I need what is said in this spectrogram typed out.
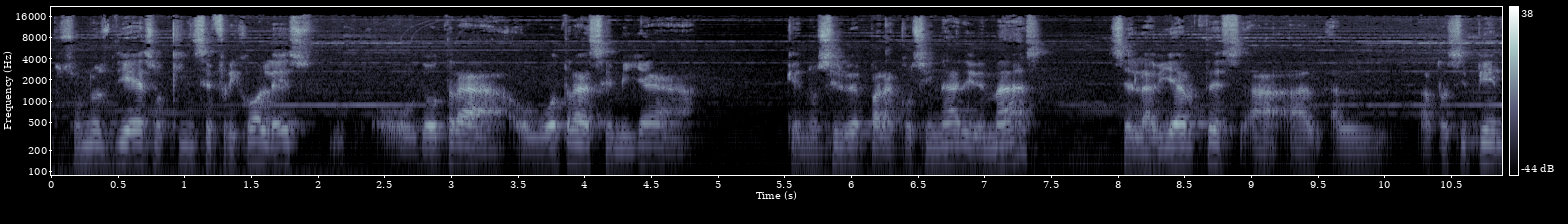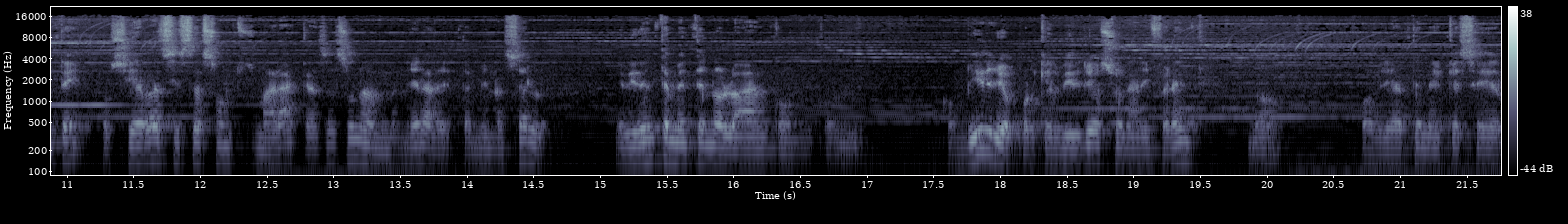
pues, unos 10 o 15 frijoles o de otra, o otra semilla que nos sirve para cocinar y demás. Se la viertes al, recipiente o cierras y estas son tus maracas. Es una manera de también hacerlo. Evidentemente no lo hagan con, con vidrio porque el vidrio suena diferente, ¿no? Podría tener que ser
